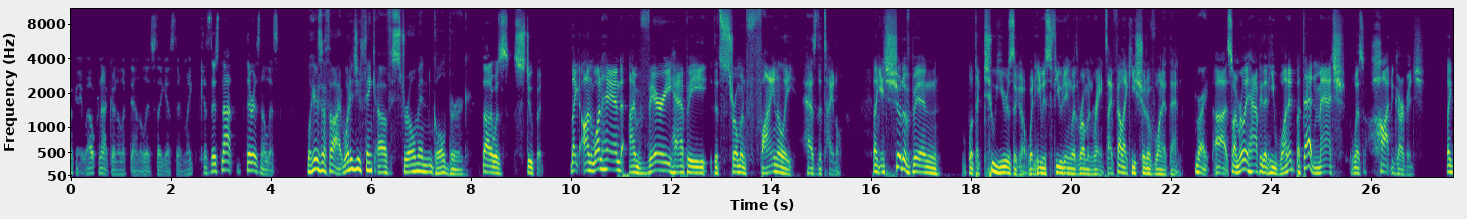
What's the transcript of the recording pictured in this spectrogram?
Okay, well, we're not going to look down the list, I guess, there, Mike, because there's not, there is no list. Well, here's a thought. What did you think of Strowman Goldberg? Thought it was stupid. Like, on one hand, I'm very happy that Strowman finally has the title. Like, it should have been, what, like two years ago when he was feuding with Roman Reigns. I felt like he should have won it then. Right. Uh, so I'm really happy that he won it, but that match was hot garbage. Like,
